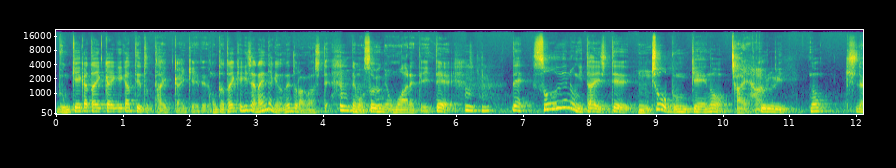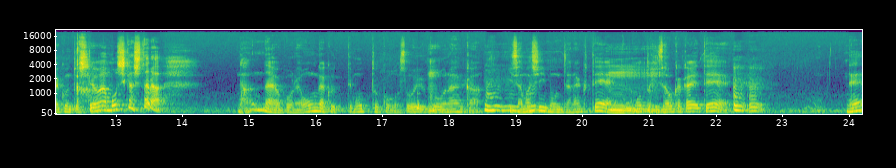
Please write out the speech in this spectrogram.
文系か体育会系かっていうと体育会系で本当は体育会系じゃないんだけどねドラゴンアッシュって、うん。うんでもそういうふうに思われていて、うんうん。でそういうのに対してん。超文系のくるりの岸田君としてはもしかしたらなんだよこれ音楽ってもっとこうそういうこうなんか勇ましいもんじゃなくてうん。もっと膝を抱えてね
